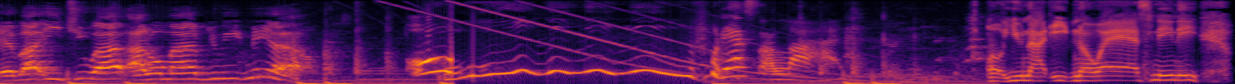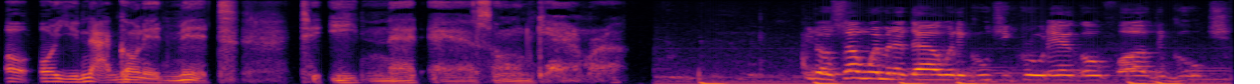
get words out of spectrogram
if I eat you out, I don't mind if you eat me out. Oh, that's a lot. Oh, you not eating no ass, Nene? Or, or you not gonna admit to eating that ass on camera? You know, some women are down with the Gucci crew. They'll go far as the Gooch,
